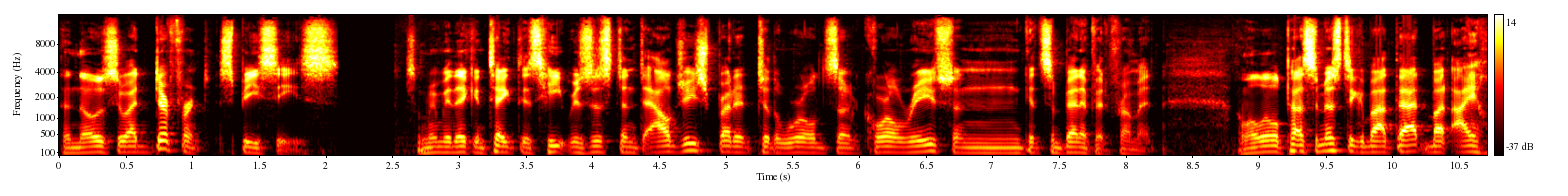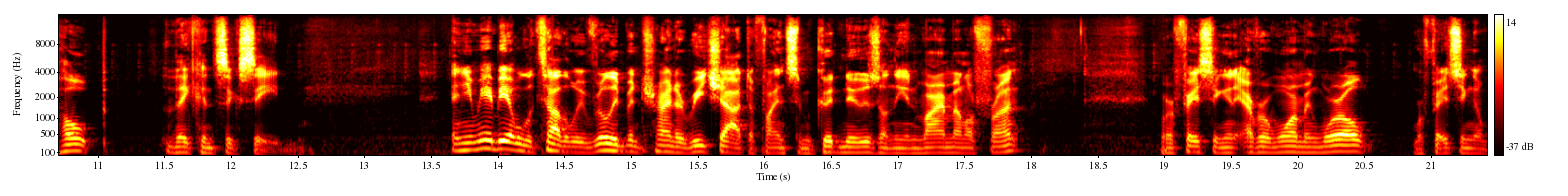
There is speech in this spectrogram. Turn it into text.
than those who had different species. So maybe they can take this heat resistant algae, spread it to the world's uh, coral reefs, and get some benefit from it. I'm a little pessimistic about that, but I hope they can succeed. And you may be able to tell that we've really been trying to reach out to find some good news on the environmental front. We're facing an ever warming world. We're facing a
